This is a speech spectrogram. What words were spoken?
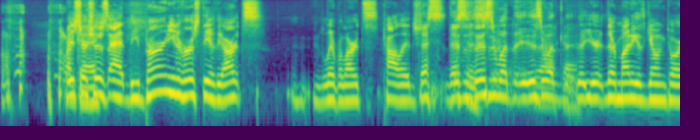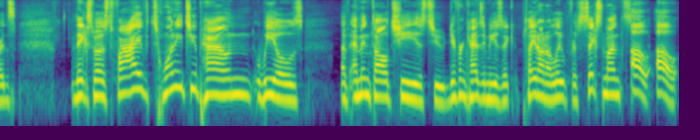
researchers at the Bern University of the Arts, liberal arts college. This- this is, is- this is what the, this is what Okay. the, your, their money is going towards. They exposed five 22 pound wheels of Emmental cheese to different kinds of music, played on a loop for six months. Oh, oh!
